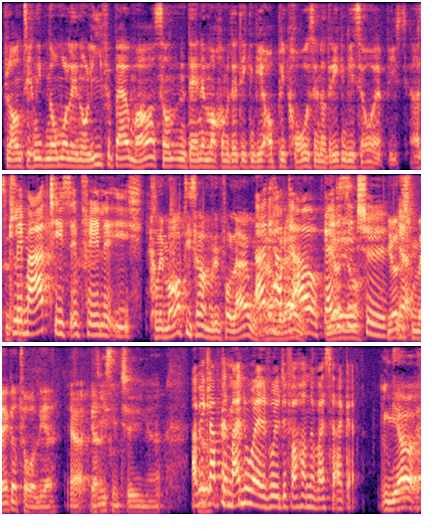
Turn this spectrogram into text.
pflanze ich nicht nochmal einen Olivenbaum an, sondern dann machen wir dort irgendwie Aprikosen oder irgendwie so etwas. Also Clematis so. empfehle ich. Clematis haben wir im Fall auch. Ah, die habt ihr auch, auch. gell? Ja, die sind schön. Ja, das ja. ist mega toll, ja. Ja, ja. die sind schön, ja. Aber ich glaube, der Manuel wollte vorher noch was sagen. Ja,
